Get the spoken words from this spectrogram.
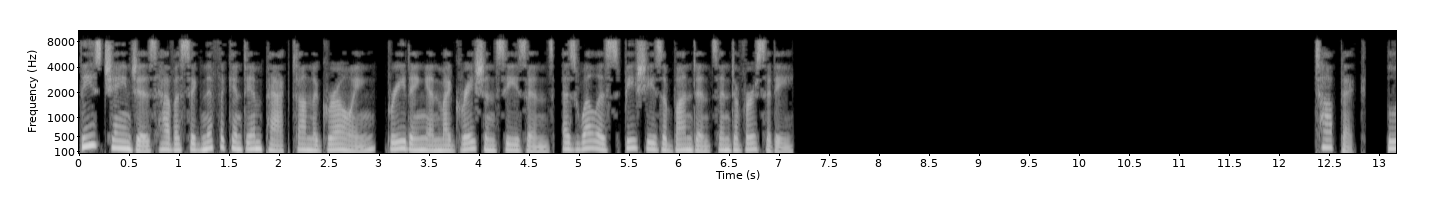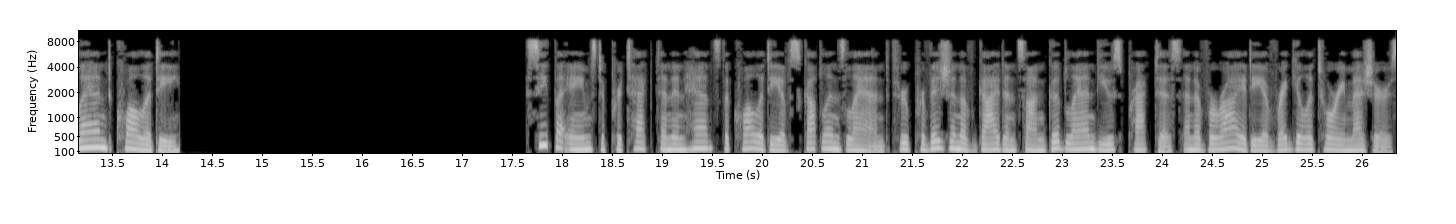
These changes have a significant impact on the growing, breeding and migration seasons, as well as species abundance and diversity. Land quality. SEPA aims to protect and enhance the quality of Scotland's land through provision of guidance on good land use practice and a variety of regulatory measures.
